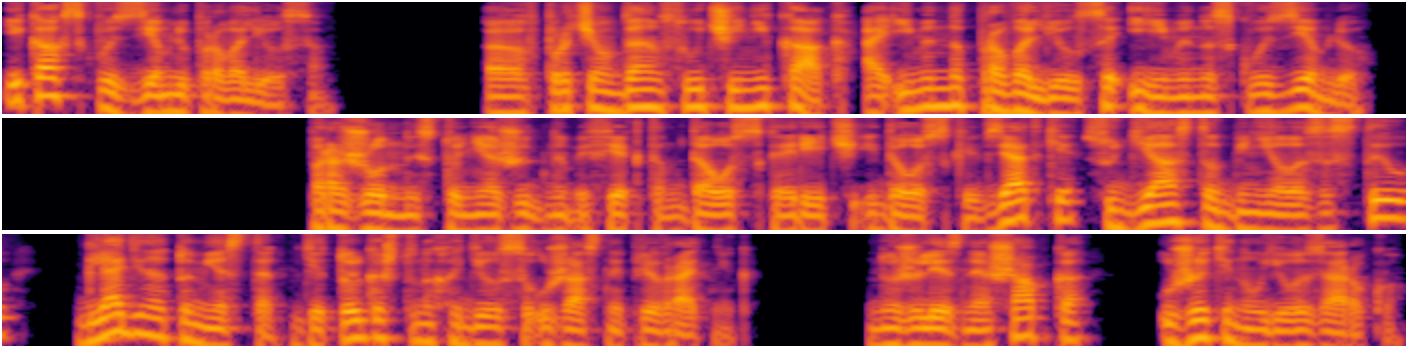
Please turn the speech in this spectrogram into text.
и как сквозь землю провалился. Э, впрочем, в данном случае никак, а именно провалился и именно сквозь землю. Пораженный столь неожиданным эффектом даосской речи и даосской взятки, судья остолбенело застыл, глядя на то место, где только что находился ужасный привратник. Но железная шапка уже тянул его за руку.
